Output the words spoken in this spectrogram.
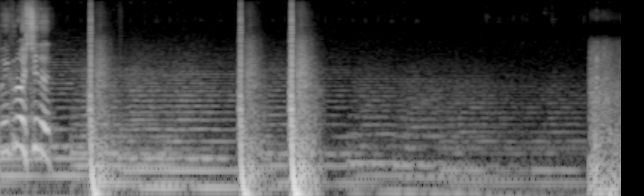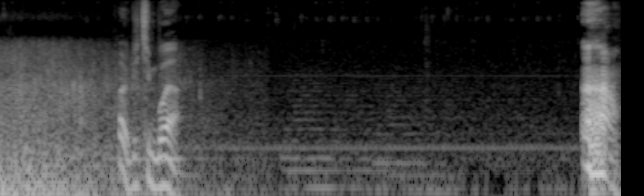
왜 그러시는? 헐 미친 뭐야?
